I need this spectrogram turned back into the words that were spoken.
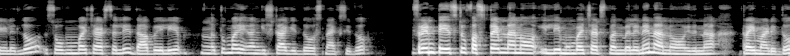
ಕೇಳಿದ್ಲು. ಸೊ ಮುಂಬೈ ಚಾಟ್ಸಲ್ಲಿ ದಾಬೇಲಿ ತುಂಬ ನಂಗೆ ಇಷ್ಟ ಆಗಿದ್ದು ಸ್ನ್ಯಾಕ್ಸ್ ಇದು. ಡಿಫ್ರೆಂಟ್ ಟೇಸ್ಟು ಫಸ್ಟ್ ಟೈಮ್ ನಾನು ಇಲ್ಲಿ ಮುಂಬೈ ಚಾಟ್ಸ್ ಬಂದಮೇಲೆ ನಾನು ಇದನ್ನು ಟ್ರೈ ಮಾಡಿದ್ದು.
